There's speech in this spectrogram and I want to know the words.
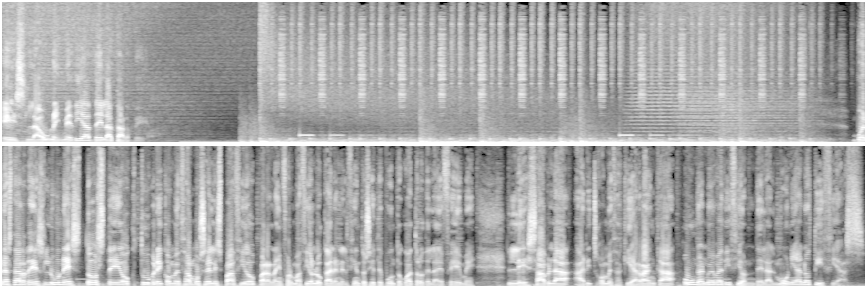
Es la una y media de la tarde. Buenas tardes, lunes 2 de octubre comenzamos el espacio para la información local en el 107.4 de la FM. Les habla Aritz Gómez, aquí arranca una nueva edición de la Almunia Noticias.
